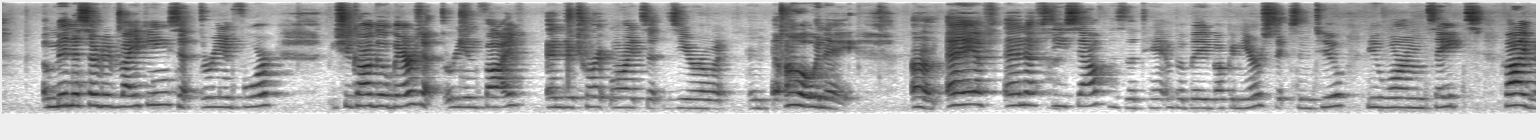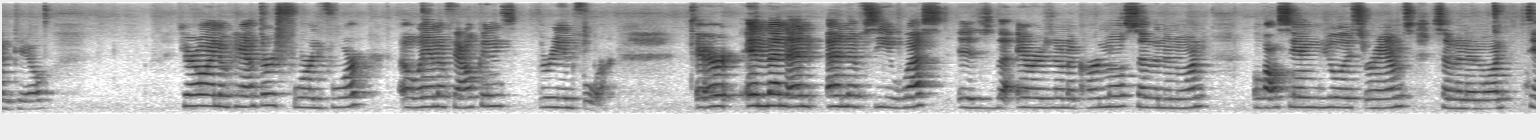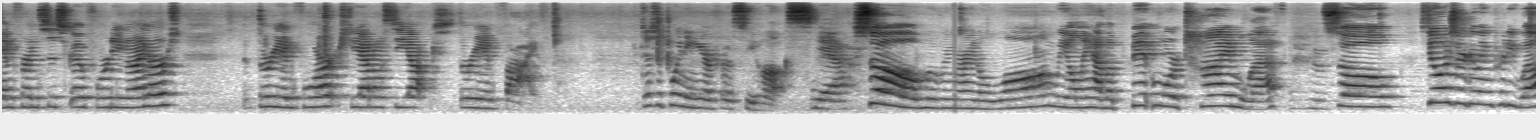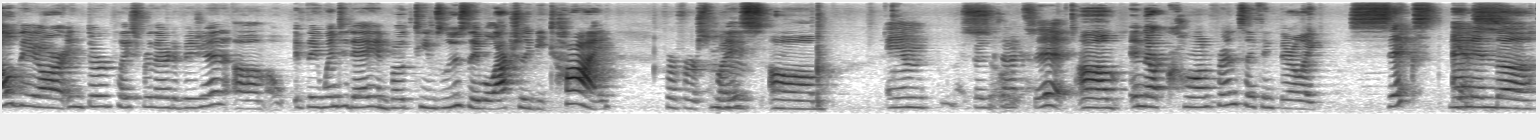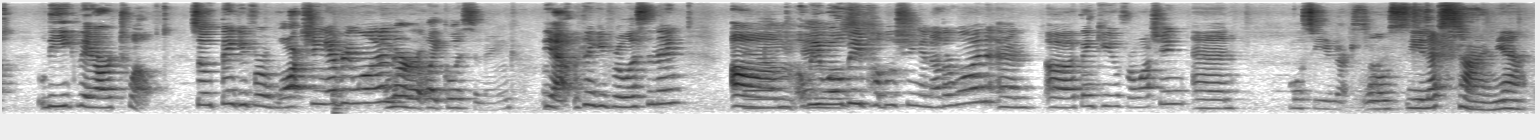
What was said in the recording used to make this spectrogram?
Minnesota Vikings at three and four, Chicago Bears at three and five, and Detroit Lions at zero and oh and eight. Um, AF, NFC South is the Tampa Bay Buccaneers six and two, New Orleans Saints five and two, Carolina Panthers four and four, Atlanta Falcons three and four. Air, and then N- NFC West is the Arizona Cardinals seven and one. Los Angeles Rams, 7 and 1. San Francisco 49ers, 3 and 4. Seattle Seahawks, 3 and 5. Disappointing year for the Seahawks. Yeah. So, moving right along, we only have a bit more time left. Mhm. So, Steelers are doing pretty well. They are in third place for their division. Um, if they win today and both teams lose, they will actually be tied for first Mhm. place. Um, And So- that's it. um, in their conference, I think they're like sixth, and in the league, they are 12th. So, thank you for watching, everyone. We're like listening. Yeah, thank you for listening. Um, Um, we will be publishing another one, and uh, thank you for watching, and We'll see you next time. we'll see you next time. Yeah.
